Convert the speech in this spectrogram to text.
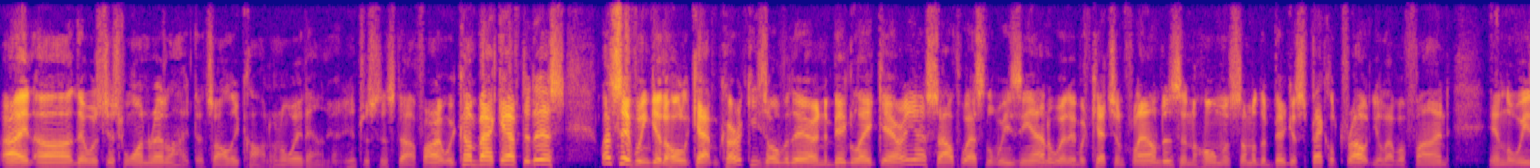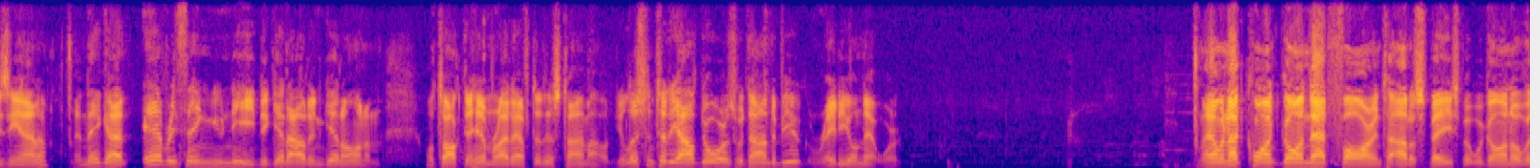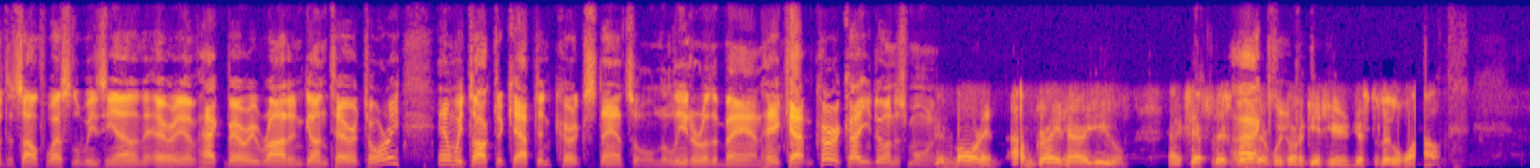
All right, uh, there was just one red light. That's all they caught on the way down. Interesting stuff. All right, we come back after this. Let's see if we can get a hold of Captain Kirk. He's over there in the Big Lake area, southwest Louisiana, where they were catching flounders and the home of some of the biggest speckled trout you'll ever find in Louisiana. And they got everything you need to get out and get on them. We'll talk to him right after this time out. You listen to the Outdoors with Don Dubuc Radio Network. Well, we're not quite going that far into outer space, but we're going over to southwest Louisiana in the area of Hackberry Rod and Gun territory, and we talked to Captain Kirk Stansel, the leader of the band. Hey, Captain Kirk, how you doing this morning? Good morning. I'm great. How are you? Except for this weather we're going to get here in just a little while.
